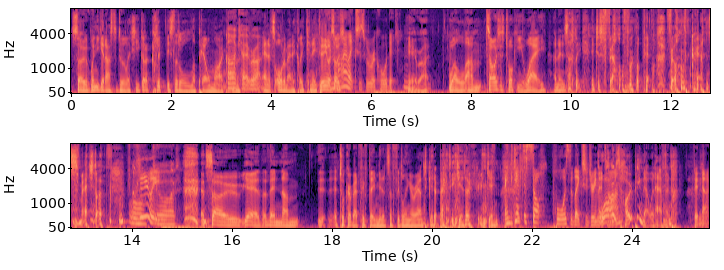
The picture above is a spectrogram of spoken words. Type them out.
So when you get asked to do a lecture, you've got to clip this little lapel mic on. Okay, right. And it's automatically connected. Anyway, so I was- My lectures were recorded. yeah, right. Well, um, so I was just talking away, and then suddenly it just fell off my lapel, fell on the ground, and smashed up. Oh, Really? God. and so, yeah, then um, it, it took her about fifteen minutes of fiddling around to get it back together again. And did you have to stop, pause the lecture during that Well, time? I was hoping that would happen. but no.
